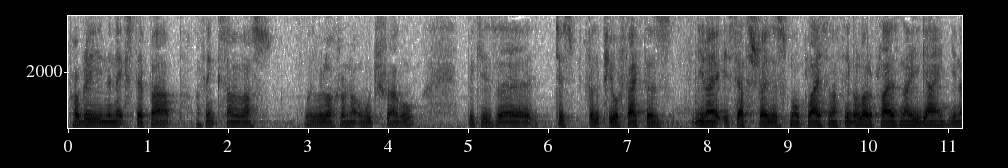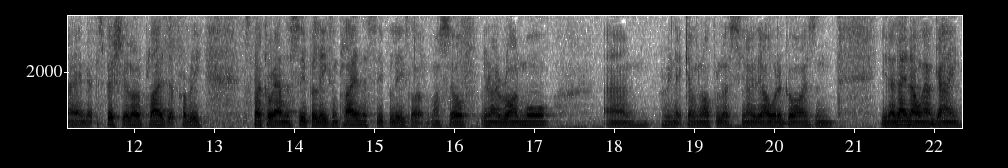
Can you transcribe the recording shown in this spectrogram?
probably in the next step up, I think some of us, whether we like it or not, would struggle because uh, just for the pure factors, you know, it's South Australia's a small place, and I think a lot of players know your game. You know, and especially a lot of players that probably stuck around the Super Leagues and played in the Super Leagues, like myself. You know, Ryan Moore, um, Renette Galanopoulos. You know, the older guys, and you know they know our game.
